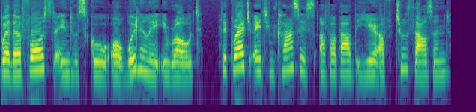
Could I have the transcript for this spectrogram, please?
Whether forced into school or willingly enrolled, the graduating classes of about the year of 2000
